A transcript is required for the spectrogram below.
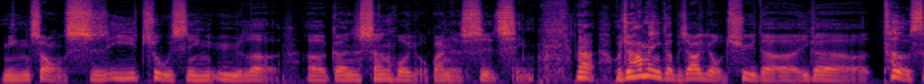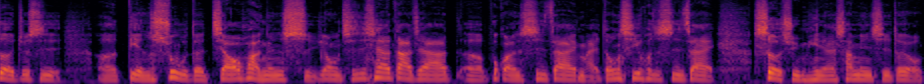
民众，食衣住行娱乐，呃，跟生活有关的事情。那我觉得他们一个比较有趣的一个特色就是，呃，点数的交换跟使用。其实现在大家，呃，不管是在买东西或者是在社群平台上面，其实都有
